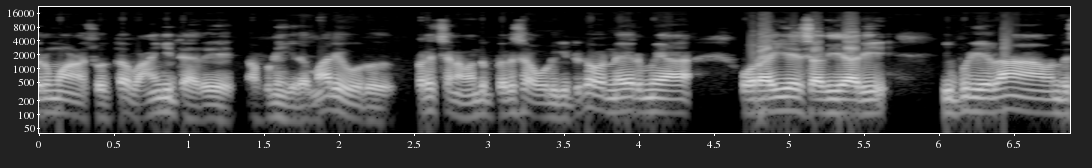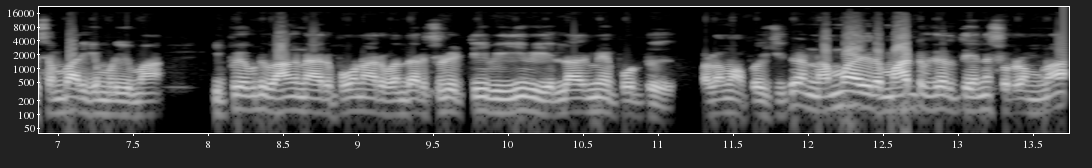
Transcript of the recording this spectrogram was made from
பெருமான சொத்தை வாங்கிட்டாரு அப்படிங்கிற மாதிரி ஒரு பிரச்சனை வந்து பெருசாக ஓடிக்கிட்டு இருக்கு. அவர் நேர்மையாக ஒரு ஐஏஎஸ் அதிகாரி இப்படியெல்லாம் வந்து சம்பாதிக்க முடியுமா? இப்போ எப்படி வாங்கினார் போனார் வந்தார் சொல்லி டிவி ஈவி எல்லாருமே போட்டு பலமாக போயிடுச்சு நம்ம இதில் மாற்றுக்கருத்து என்ன சொல்கிறோம்னா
